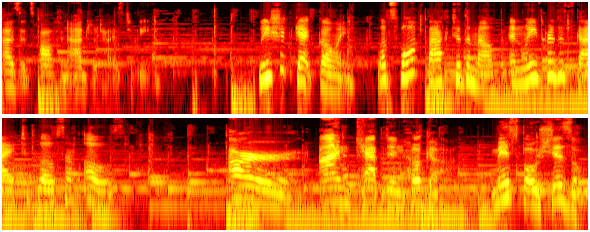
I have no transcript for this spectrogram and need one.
as it's often advertised to be. We should get going. Let's walk back to the mouth and wait for this guy to blow some O's. Arr, I'm Captain Hookah. Miss Fo Shizzle,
